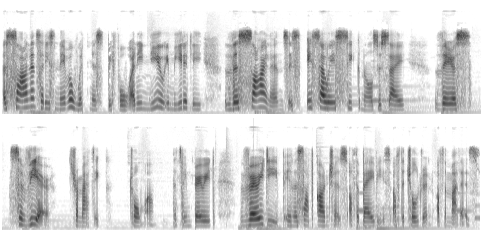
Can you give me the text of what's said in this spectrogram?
a silence that he's never witnessed before, and he knew immediately this silence is SOS signals to say there's severe traumatic trauma that's been buried very deep in the subconscious of the babies, of the children, of the mothers.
